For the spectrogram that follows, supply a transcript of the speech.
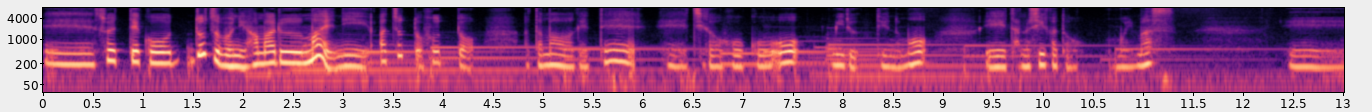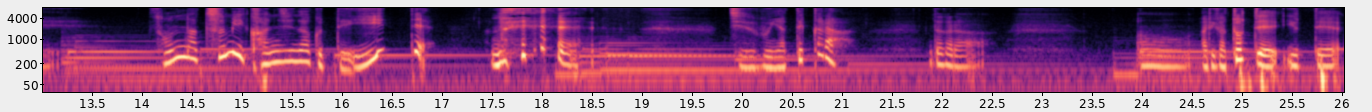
えー、そうやってこうドツボにはまる前にあちょっとふっと頭を上げて、えー、違う方向を見るっていうのも、えー、楽しいかと思います。えー、そんな罪感じなくていいって ねえ十分やってっからだからうんありがとうって言って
